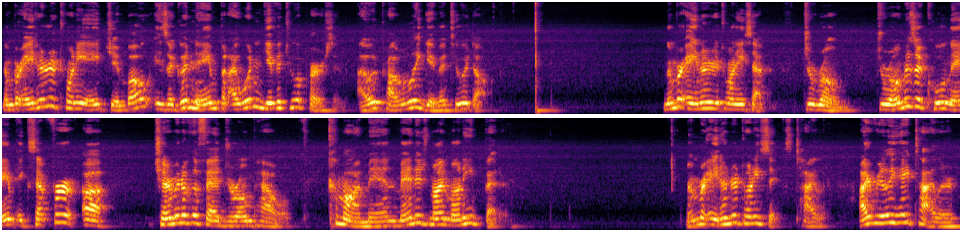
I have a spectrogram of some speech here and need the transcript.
Number 828, Jimbo, is a good name, but I wouldn't give it to a person. I would probably give it to a dog. Number 827, Jerome. Jerome is a cool name, except for uh, Chairman of the Fed, Jerome Powell. Come on, man, manage my money better. Number 826, Tyler. I really hate Tyler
